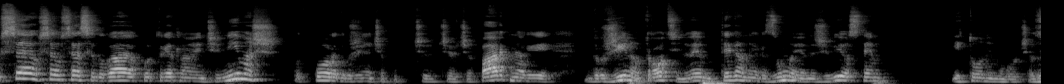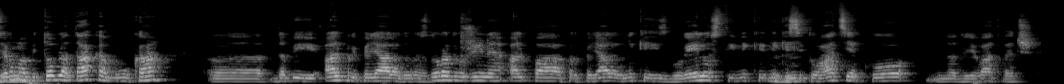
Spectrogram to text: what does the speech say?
vse, vse, vse se dogaja okoli triatlona. In če nimaš podpore družine, če, če, če, če partnerji, družina, otroci vem, tega ne razumejo, ne živijo s tem, je to nemogoče. Oziroma, -hmm. bi to bila taka muka. Eh, da bi ali pripeljala do razdora družine, ali pa pripeljala do neke izgorelosti, neke, neke uh mhm. -huh. situacije, ko nadaljevati več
